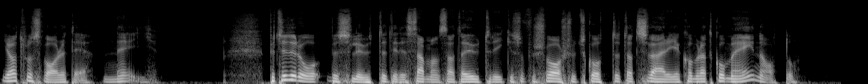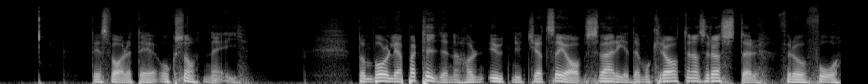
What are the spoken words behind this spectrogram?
Jag tror svaret är nej. Betyder då beslutet i det sammansatta utrikes och försvarsutskottet att Sverige kommer att gå med i NATO? Det svaret är också nej. De borgerliga partierna har utnyttjat sig av Sverigedemokraternas röster för att få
